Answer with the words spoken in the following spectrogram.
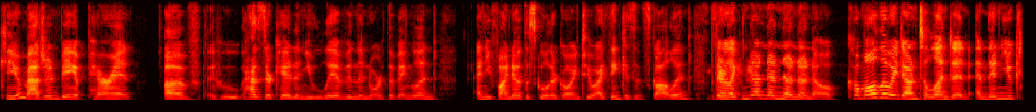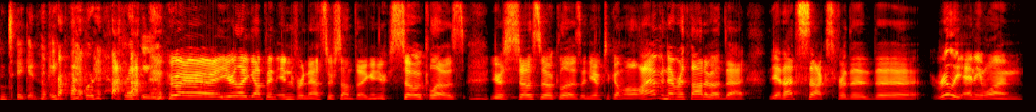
Can you imagine being a parent of who has their kid and you live in the north of England and you find out the school they're going to, I think is in Scotland. But they're like, no, yeah. no, no, no, no. Come all the way down to London and then you can take an eight hour train. right, right, right. You're like up in Inverness or something, and you're so close. You're so so close, and you have to come all. I have never thought about that. Yeah, that sucks for the the really anyone.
